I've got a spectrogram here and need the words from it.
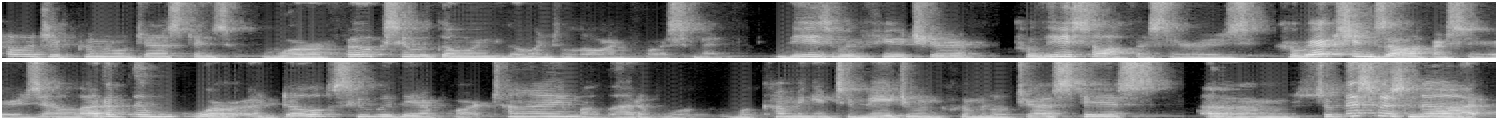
College of Criminal Justice were folks who were going to go into law enforcement. These were future police officers, corrections officers, and a lot of them were adults who were there part time. A lot of were, were coming into major in criminal justice. Um, so this was not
